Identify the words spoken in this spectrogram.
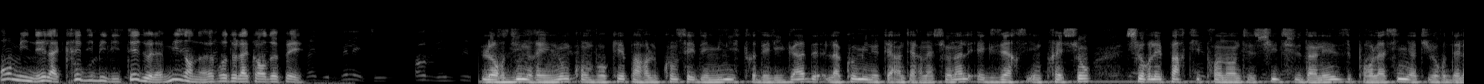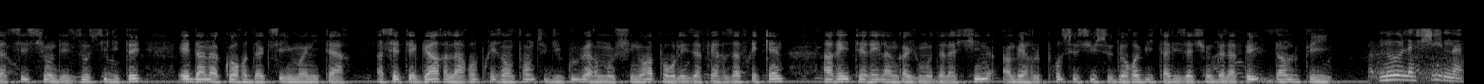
ont miné la crédibilité de la mise en œuvre de l'accord de paix. Lors d'une réunion convoquée par le Conseil des ministres de l'IGAD, la communauté internationale exerce une pression sur les parties prenantes sud-soudanaises pour la signature de la cession des hostilités et d'un accord d'accès humanitaire. À cet égard, la représentante du gouvernement chinois pour les affaires africaines a réitéré l'engagement de la Chine envers le processus de revitalisation de la paix dans le pays. Nous, la Chine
